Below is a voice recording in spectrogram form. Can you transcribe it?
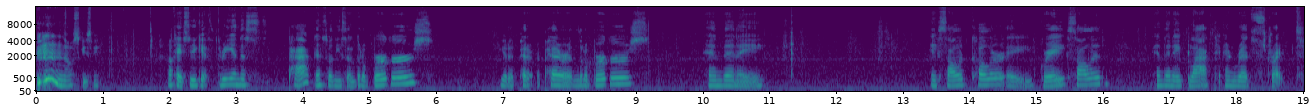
no, excuse me. Okay, so you get three in this pack. And so these are little burgers. You get a pair, a pair of little burgers. And then a a solid color, a gray solid, and then a black and red striped.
